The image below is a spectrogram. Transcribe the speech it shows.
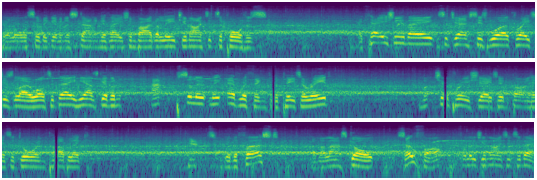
will also be given a standing ovation by the Leeds United supporters. Occasionally they suggest his work rate is low. Well, today he has given absolutely everything for Peter Reid. Much appreciated by his adoring public. Capped with the first and the last goal so far for Leeds United today.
